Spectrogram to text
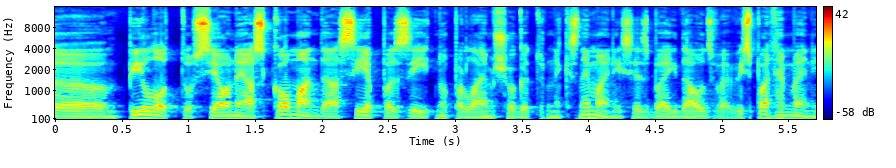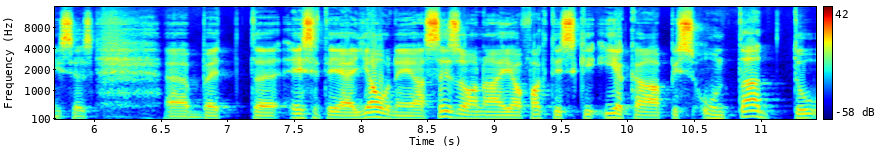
uh, pilotus, jaunajās komandās iepazīt. Nu, par laimi šogad tur nekas nemainīsies, baigi daudz vai vispār nemainīsies. Uh, bet uh, esi tajā jaunajā sezonā jau faktiski iekāpis, un tad tu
